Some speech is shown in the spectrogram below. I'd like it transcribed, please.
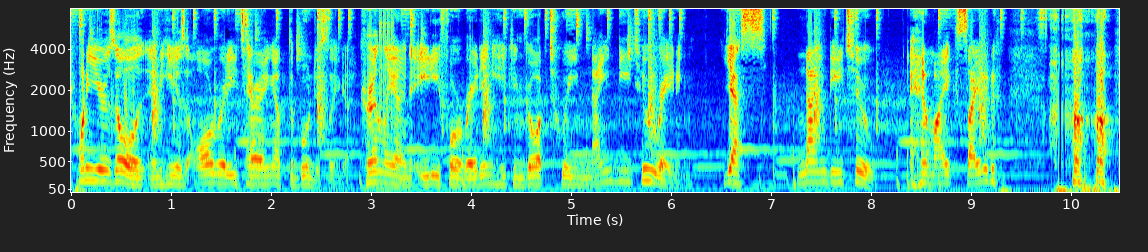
20 years old and he is already tearing up the Bundesliga. Currently at an 84 rating, he can go up to a 92 rating. Yes, 92. Am I excited?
